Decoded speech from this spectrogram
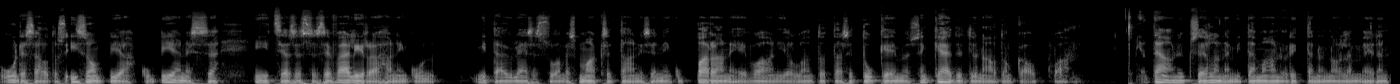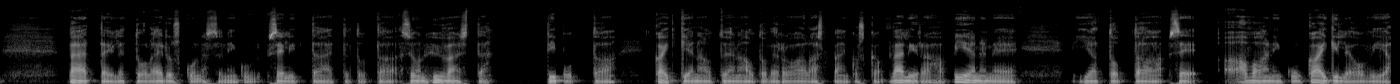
uudessa autossa isompia kuin pienessä, niin itse asiassa se väliraha niin kuin mitä yleensä Suomessa maksetaan, niin se niin kuin paranee vaan, jolloin tota, se tukee myös sen käytetyn auton kauppaa. Ja tämä on yksi sellainen, mitä mä oon yrittänyt noille meidän päättäjille tuolla eduskunnassa niin kuin selittää, että tota, se on hyvästä tiputtaa kaikkien autojen autoveroa alaspäin, koska väliraha pienenee ja tota, se avaa niin kuin kaikille ovia,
